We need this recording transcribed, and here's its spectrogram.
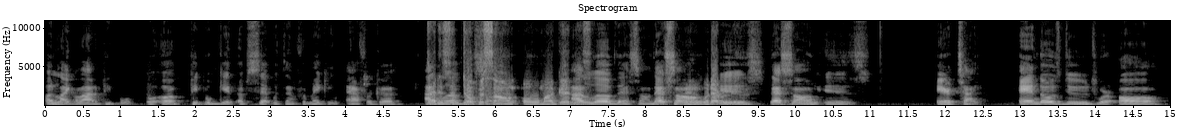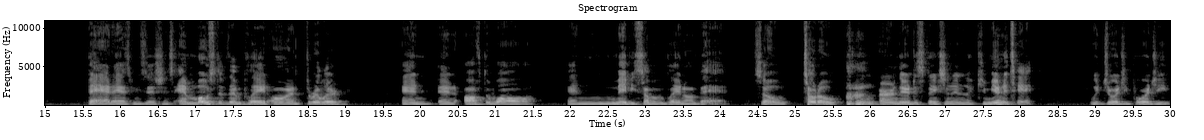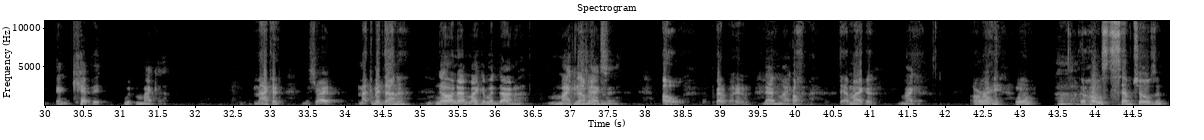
unlike a lot of people, or, or people get upset with them for making Africa. That I is the love that dopest song. Oh my goodness. I love that song. That eh, song Man, whatever, is that song is airtight. And those dudes were all badass musicians. And most of them played on Thriller and and Off the Wall and maybe some of them played on Bad. So Toto earned their distinction in the community with Georgy Porgy and kept it with Micah. Micah? That's right. Micah Madonna? No, not Michael Madonna. Michael Not Micah? Jackson. Oh, forgot about him. That Micah. Oh, that Micah. Micah. All right. Well, the hosts have chosen.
